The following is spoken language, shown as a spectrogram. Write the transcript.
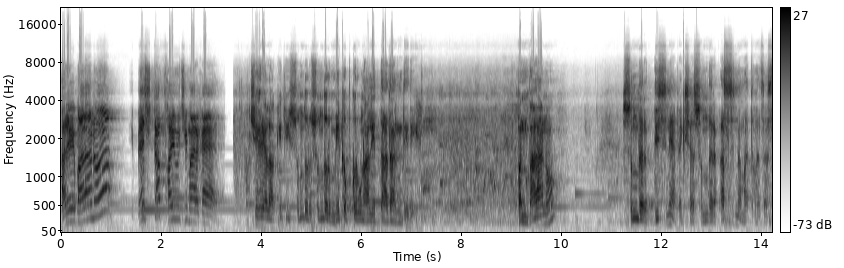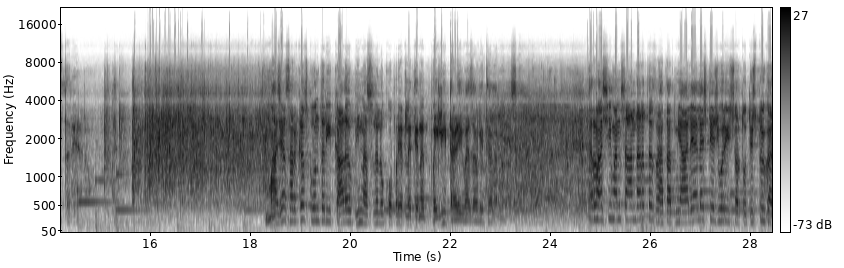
अरे बाळानो बेस्ट ऑफ फाईव्ह ची मार्क आहे चेहऱ्याला किती सुंदर सुंदर मेकअप करून आले दादा आणि दिदी पण बाळानो सुंदर दिसण्यापेक्षा सुंदर असणं महत्वाचं असतं रे. माझ्यासारखंच कोणतरी काळ भिन असलेलं कोपऱ्यातलं त्यानं पहिली टाळी वाजवली त्याला नमस्कार. कारण अशी माणसं अंधारातच राहतात. मी आल्या आल्या स्टेजवर विचारतो दिसतोय का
